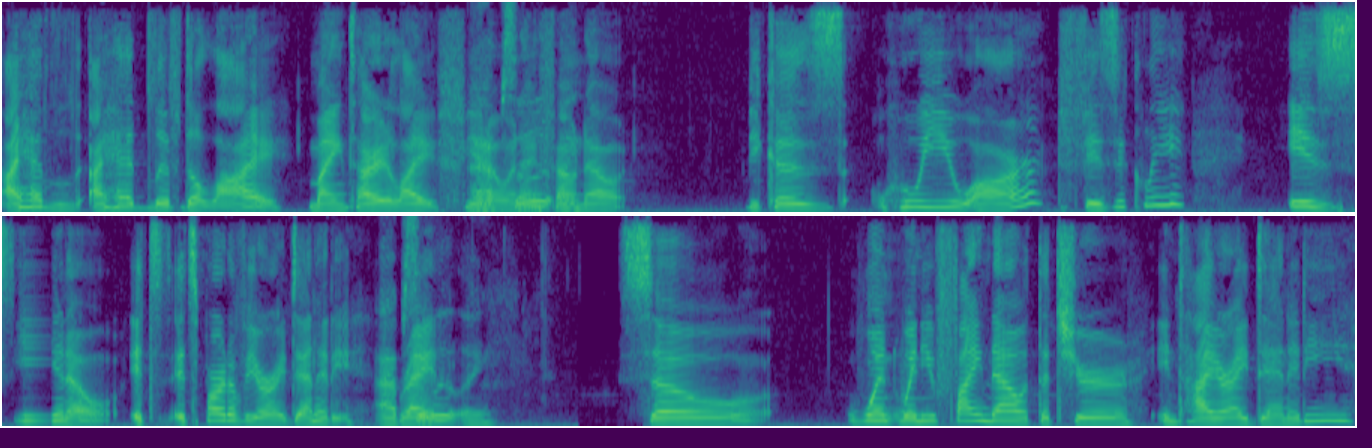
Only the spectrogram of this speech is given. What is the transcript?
I had I had lived a lie my entire life, you know, when I found out because who you are physically is you know it's it's part of your identity absolutely right? so when when you find out that your entire identity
